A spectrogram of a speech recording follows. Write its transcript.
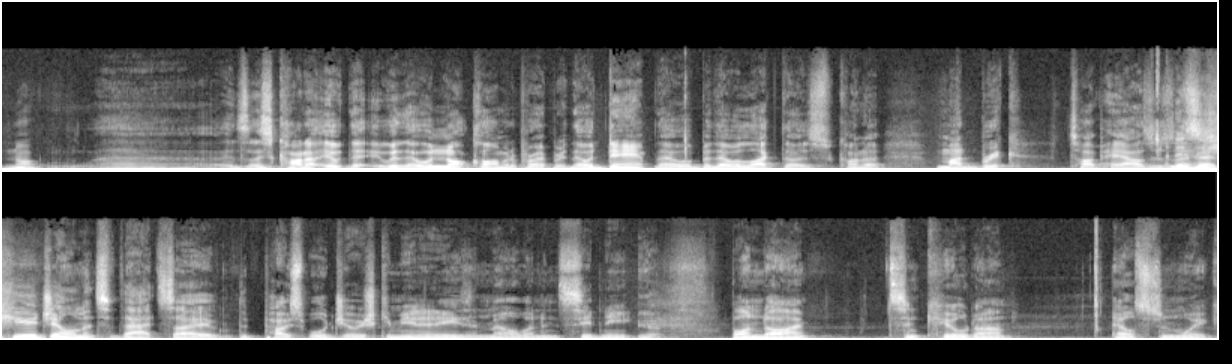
not. Uh, it's, it's kind of it, it, they were not climate appropriate. They were damp. They were, but they were like those kind of mud brick type houses. There's huge elements of that. So the post-war Jewish communities in Melbourne and Sydney, Yeah. Bondi, St Kilda, Elsternwick,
